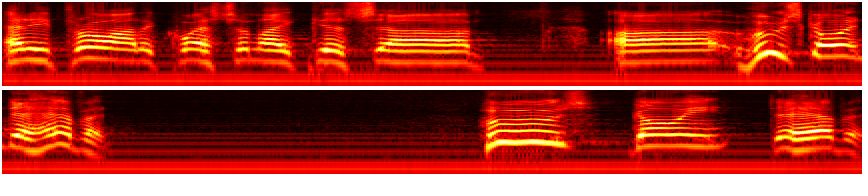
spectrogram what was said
and he'd throw out a question like this uh, uh, Who's going to heaven? Who's going to heaven?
